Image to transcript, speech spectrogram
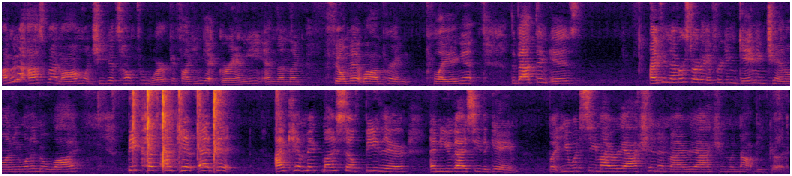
I'm gonna ask my mom when she gets home from work if I can get Granny and then like film it while I'm playing playing it. The bad thing is, I can never start a freaking gaming channel, and you want to know why? Because I can't edit. I can't make myself be there and you guys see the game. But you would see my reaction, and my reaction would not be good.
